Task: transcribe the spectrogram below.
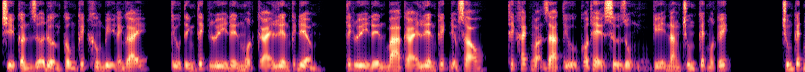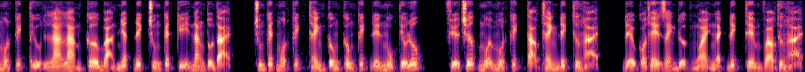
chỉ cần giữa đường công kích không bị đánh gãy tiêu tính tích lũy đến một cái liên kích điểm, tích lũy đến ba cái liên kích điểm sau, thích khách ngoạn gia tiểu có thể sử dụng kỹ năng chung kết một kích chung kết một kích tự là làm cơ bản nhất đích chung kết kỹ năng tồn tại, chung kết một kích thành công công kích đến mục tiêu lúc, phía trước mỗi một kích tạo thành đích thương hại, đều có thể giành được ngoài ngạch đích thêm vào thương hại,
